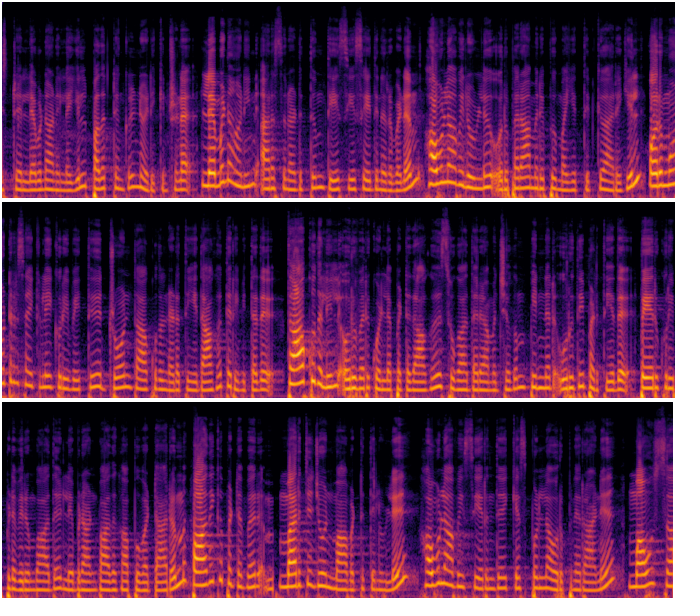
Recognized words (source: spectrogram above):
இஸ்ரேல் லெபனான் நிலையில் பதட்டங்கள் நீடிக்கின்றன. லெபனானின் அரசு நடத்தும் தேசிய செய்தி நிறுவனம் ஹவுலாவில் உள்ள ஒரு பராமரிப்பு மையத்திற்கு அருகில் ஒரு மோட்டார் சைக்கிளை குறிவைத்து ட்ரோன் தாக்குதல் நடத்தியதாக தெரிவித்தது. தாக்குதலில் ஒருவர் கொல்லப்பட்டதாக சுகாதார அமைச்சகம் பின்னர் உறுதிப்படுத்தியது. பெயர் குறிப்பிட விரும்பாத லெபனான் பாதுகாப்பு வட்டாரம். பாதிக்கப்பட்டவர் மர்ஜோன் மாவட்டத்தில் உள்ள ஹவுலாவை சேர்ந்த கெஸ்பொல்லா உறுப்பினரான மவுசா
